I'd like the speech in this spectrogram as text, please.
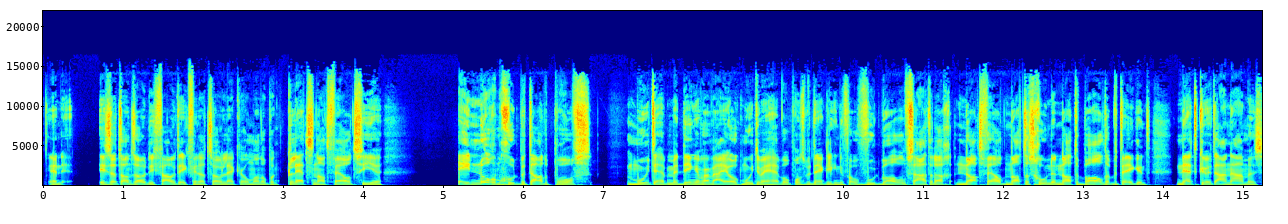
En is dat dan zo, die fouten? Ik vind dat zo lekker om dan op een kletsnat veld zie je enorm goed betaalde profs moeite hebben met dingen waar wij ook moeite mee hebben op ons bedenkelijk niveau voetbal op zaterdag. Nat veld, natte schoenen, natte bal. Dat betekent net kut aannames,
